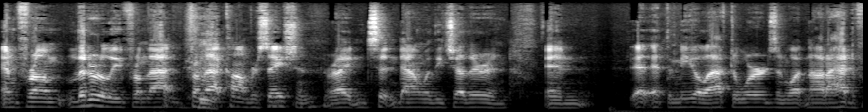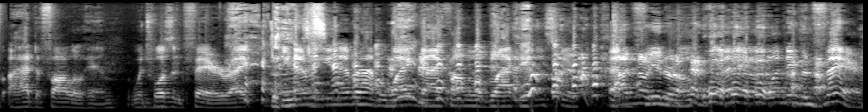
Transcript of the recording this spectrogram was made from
and from literally from that from that conversation, right, and sitting down with each other and and at, at, the meal afterwards and whatnot. I had to I had to follow him, which wasn't fair, right? You never you never have a white guy follow a black youngster at a funeral. It wasn't even fair.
